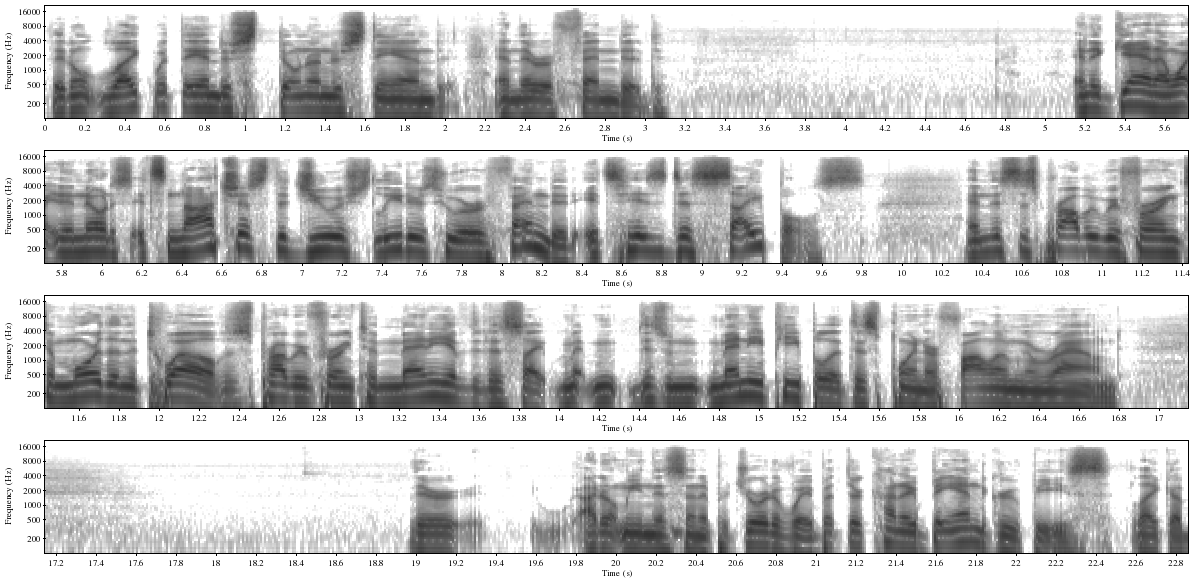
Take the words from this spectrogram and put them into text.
They don't like what they under- don't understand, and they're offended. And again, I want you to notice it's not just the Jewish leaders who are offended, it's his disciples. And this is probably referring to more than the 12. This is probably referring to many of the disciples. Many people at this point are following around. They're, I don't mean this in a pejorative way, but they're kind of band groupies. Like a,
